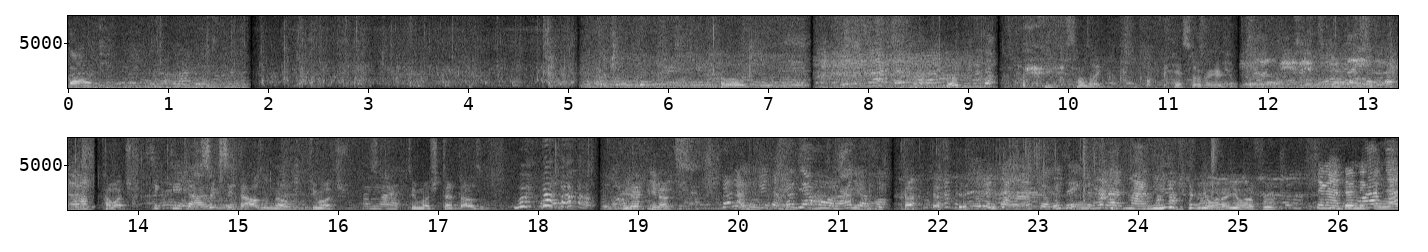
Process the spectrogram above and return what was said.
Gone. Hello. Nope. Smells like piss over here. How much? 60,000. 60,000? No, too much. How much? Too much, 10,000. You have peanuts? You want a, you want a fruit? Saya ada di tengah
